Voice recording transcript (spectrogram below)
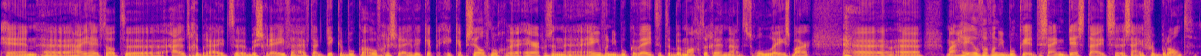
En uh, hij heeft dat uh, uitgebreid uh, beschreven. Hij heeft daar dikke boeken over geschreven. Ik heb, ik heb zelf nog ergens een, een van die boeken weten te bemachtigen. Nou, het is onleesbaar. maar heel veel van die boeken zijn destijds zijn verbrand.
